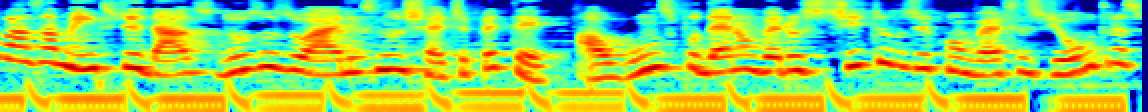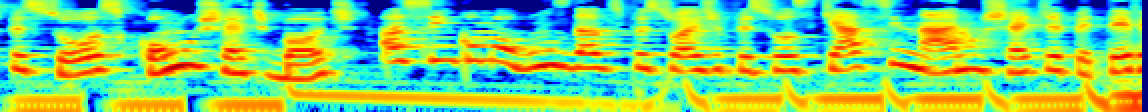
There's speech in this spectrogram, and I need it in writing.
um vazamento de dados dos usuários no ChatGPT. Alguns puderam ver os títulos de conversas de outras pessoas com o chatbot, assim como alguns dados pessoais de pessoas que assinaram o ChatGPT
